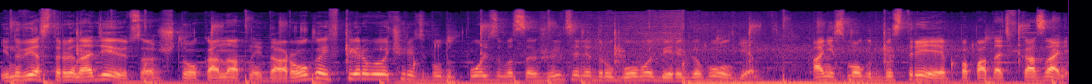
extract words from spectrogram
Инвесторы надеются, что канатной дорогой в первую очередь будут пользоваться жители другого берега Волги. Они смогут быстрее попадать в Казань.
